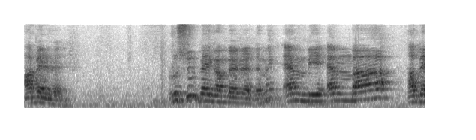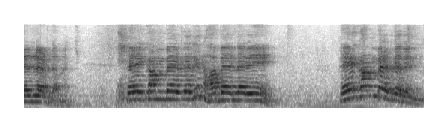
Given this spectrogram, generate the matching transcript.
haberleri. Rusul peygamberler demek. Enbi, enba haberler demek. Peygamberlerin haberleri. Peygamberlerin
